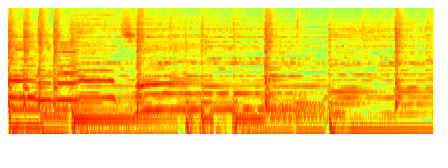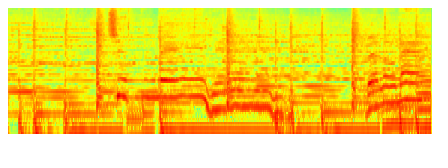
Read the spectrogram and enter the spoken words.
ဝေးနေမယ်ချိန်ချစ်သူလေးရဲ့ဘယ်လိုလဲ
